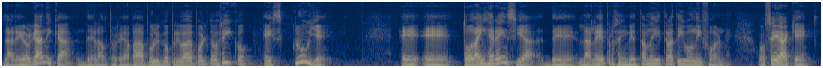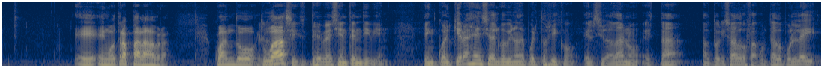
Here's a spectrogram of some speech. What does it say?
La ley orgánica de la Autoridad para Público Privado de Puerto Rico excluye eh, eh, toda injerencia de la ley de procedimiento administrativo uniforme. O sea que, eh, en otras palabras, cuando tú vas... déjeme ver si entendí bien. En cualquier agencia del gobierno de Puerto Rico, el ciudadano está autorizado o facultado por ley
